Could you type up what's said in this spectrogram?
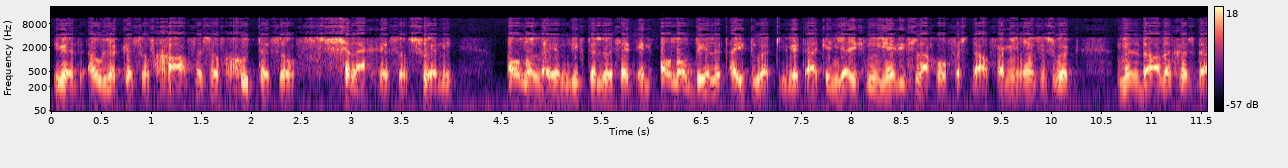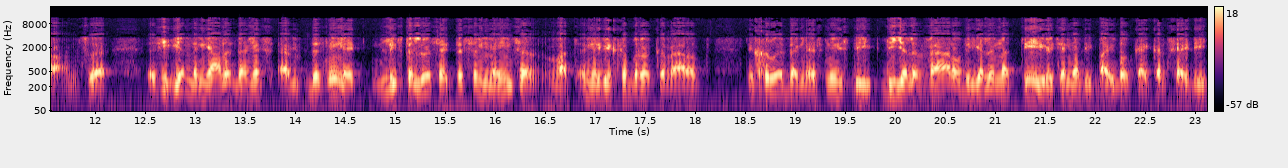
jy weet oulik is of gaaf is of goed is of sleg is of so nie. Almal ly in liefdeloosheid en almal deel dit uit ook. Jy weet, ek en jy is nie net die slagoffers daarvan nie. Ons is ook misdadigers daarin. So Dis die een ding. Die ander ding is ehm um, dis nie net liefdeloosheid tussen mense wat in hierdie gebroke wêreld die groot ding is nie, is die die hele wêreld, die hele natuur, as jy na die Bybel kyk, dan sê hy die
